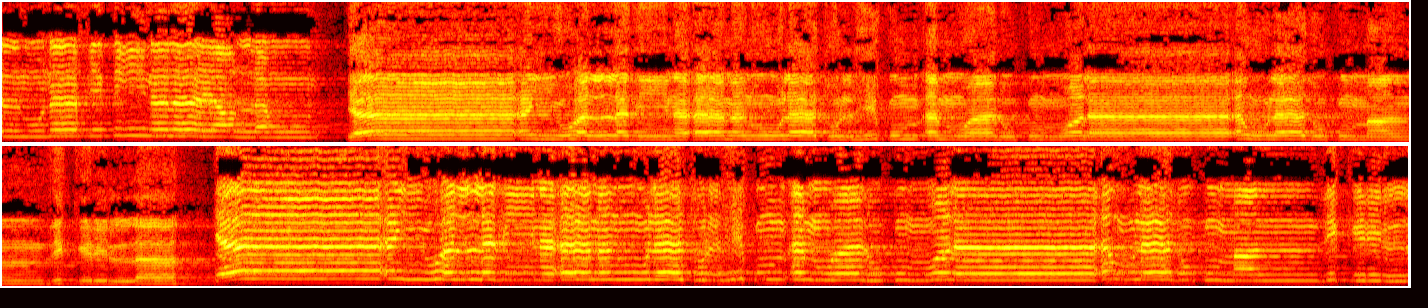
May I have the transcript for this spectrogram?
المنافقين لا يعلمون. يا الذين آمنوا لا تلهكم أموالكم ولا أولادكم عن ذكر الله. يا أيها الذين آمنوا لا تلهكم أموالكم ولا أولادكم عن ذكر الله.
